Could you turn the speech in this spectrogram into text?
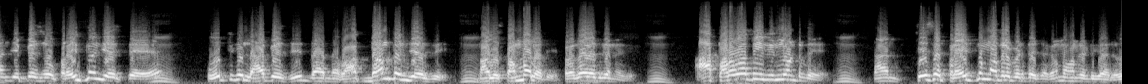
అని చెప్పేసి ఒక ప్రయత్నం చేస్తే. పూర్తిగా లాపేసి దాన్ని రాద్ధాంతం చేసి నాలుగు స్తంభాలు అది ప్రజావేదిక అనేది. ఆ తర్వాత ఈ ఇల్లు ఉంటది. దాన్ని చేసే ప్రయత్నం మొదలు పెడితే జగన్మోహన్ రెడ్డి గారు.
